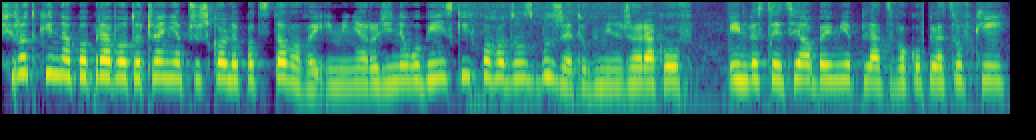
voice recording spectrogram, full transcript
Środki na poprawę otoczenia przy szkole podstawowej imienia rodziny Łubieńskich pochodzą z budżetu gminy Żeraków. Inwestycja obejmie plac wokół placówki.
